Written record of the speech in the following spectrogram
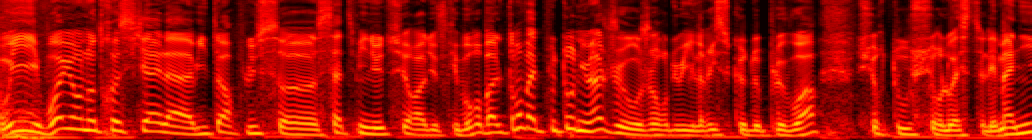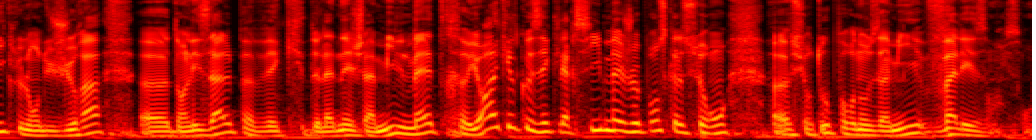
Oui, voyons notre ciel à 8h plus 7 euh, minutes sur Radio Fribourg. Bah, le temps va être plutôt nuageux aujourd'hui. Il risque de pleuvoir, surtout sur l'ouest lémanique, le long du Jura, euh, dans les Alpes, avec de la neige à 1000 mètres. Il y aura quelques éclaircies, mais je pense qu'elles seront euh, surtout pour nos amis valaisans. Ils sont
